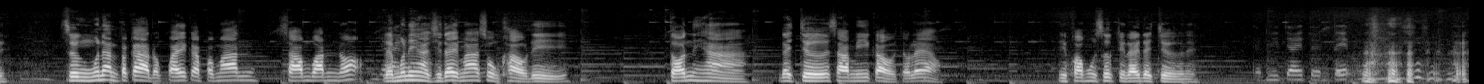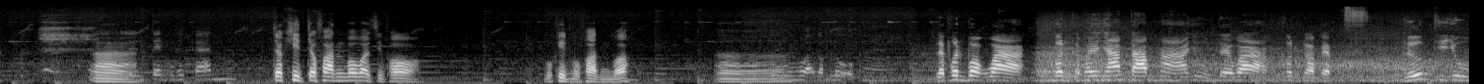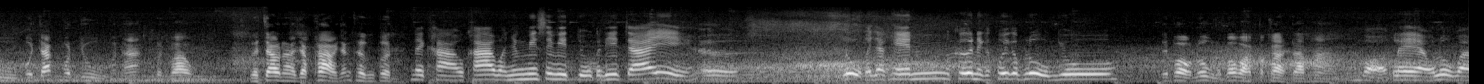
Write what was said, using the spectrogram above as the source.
ซึ่งมื้อนั้นประกาศออกไปก็ประมาณ 3 วันเนาะแล้วมื้อนี้หาสิได้มาส่งข่าวดี ตอนนี้หาได้เจอสามีเก่าเจ้าแล้ว มีความรู้สึกจังไดได้เจอนี่ก็ดีใจตื่นเต้นอ่าตื่นเต้นคือกันเจะคิดจะฟันบ่ว่าสิพ่อบ่คิดบ่ฟันบ่อ่าคือหัวกับลูกค่ะแล้วเพิ่นบอกว่าเพิ่นก็พยายามตามหาอยู่ แต่ว่าเพิ่นก็แบบลืมที่อยู่บ่จักบ่อยู่หั้นนะเพิ่นเว้า แล้วเจ้าน่ะอยากพากยังถึงเพิ่นได้ข่าวข่าวว่ายังมีชีวิตอยู่ก็ดีใจ เออ ลูกก็อยากเห็นเมื่อคืนนี่ก็คุยกับลูกอยู่ ได้บอกลูกแล้วก็ว่าประกาศตามหาบอกแล้วลูกว่า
